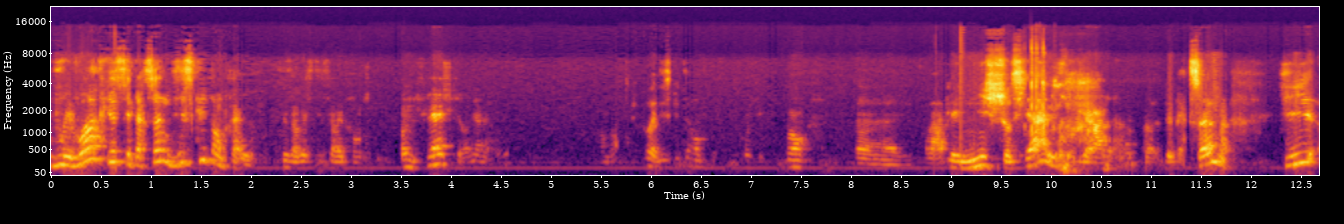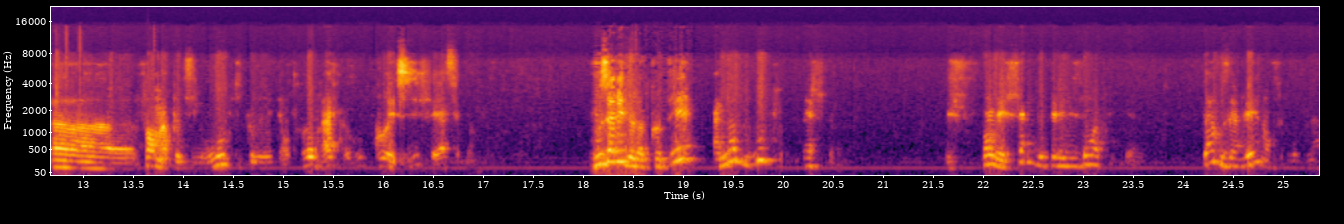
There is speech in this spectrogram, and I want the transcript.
Vous pouvez voir que ces personnes discutent entre elles, ces investisseurs étrangers. Une flèche qui revient à la On va discuter entre eux. Euh, on va appeler une niche sociale, de personnes qui euh, forment un petit groupe, qui communiquent entre eux, bref, un groupe cohésif et assez bien. Vous avez de l'autre côté un autre groupe d'acheteurs. Ce sont les chaînes de télévision africaines. Là, vous avez dans ce groupe-là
